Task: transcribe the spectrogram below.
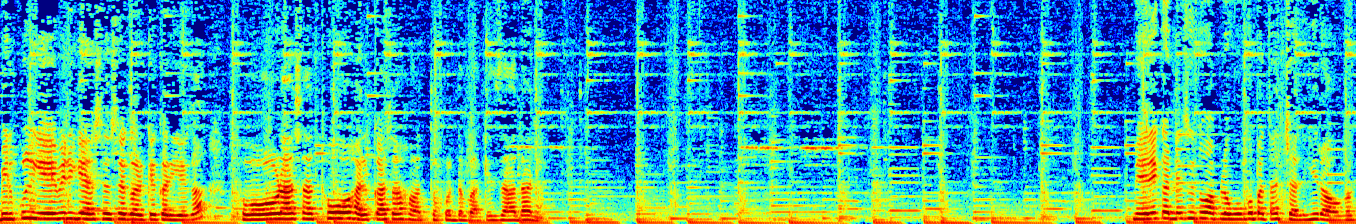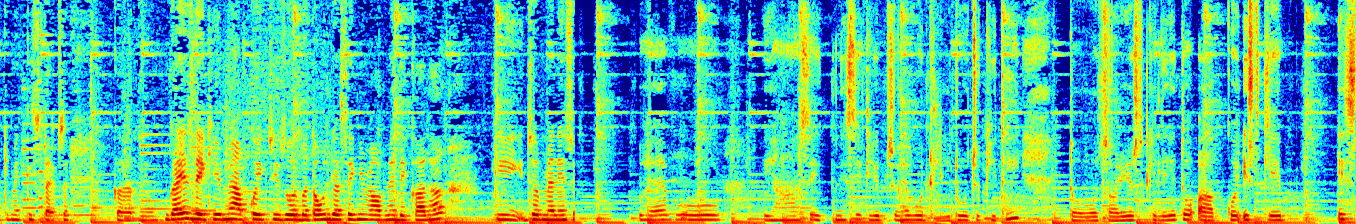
बिल्कुल ये भी नहीं ऐसे ऐसे करके करिएगा। थोड़ा सा थो हल्का सा हाथों को दबा के, ज़्यादा नहीं। मेरे करने से तो आप लोगों को पता चल ही रहा होगा कि मैं किस टाइप से कर रही हूँ। गाइज़ देखिए, मैं आपको एक चीज़ और बताऊँ, जैसे कि मैं आपने देखा था कि जब मैंने जो है वो यहाँ से इतनी सी क्लिप जो है वो डिलीट हो चुकी थी तो सॉरी उसके लिए तो आपको इसके इस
